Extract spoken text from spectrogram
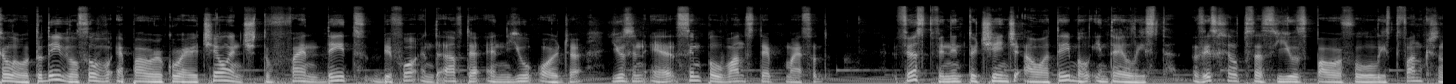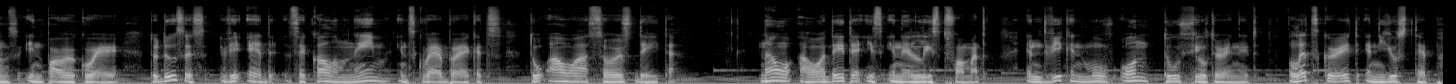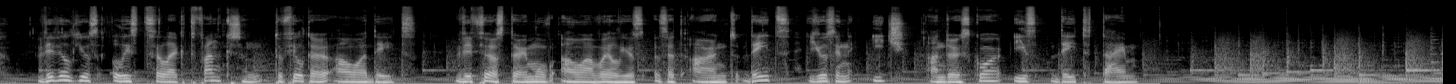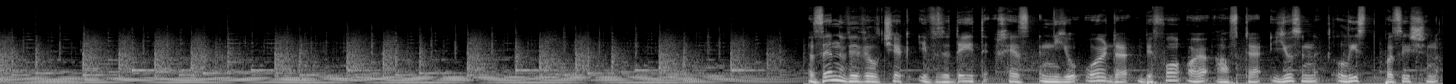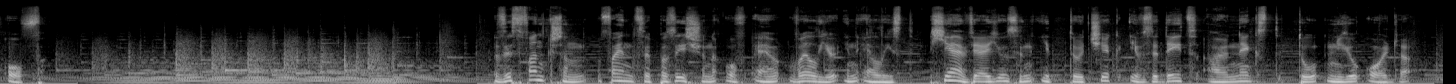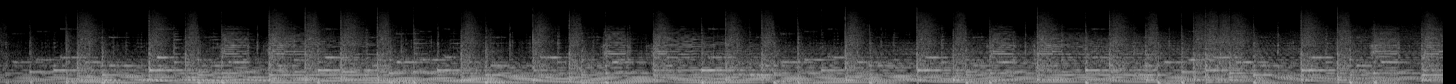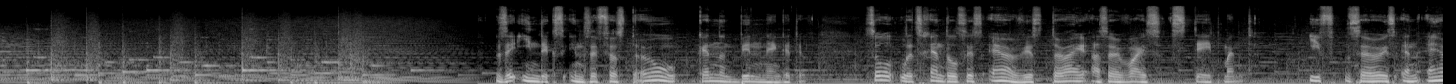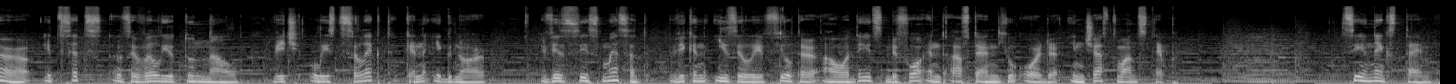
Hello, today we'll solve a Power Query challenge to find dates before and after a new order using a simple one-step method. First we need to change our table into a list. This helps us use powerful list functions in Power Query. To do this, we add the column name in square brackets to our source data. Now our data is in a list format, and we can move on to filtering it. Let's create a new step. We will use list select function to filter our dates. We first remove our values that aren't dates using each underscore is date time. Then we will check if the date has new order before or after using list position of. This function finds the position of a value in a list. Here we are using it to check if the dates are next to new order. The index in the first row cannot be negative, so let's handle this error with try otherwise statement. If there is an error, it sets the value to null, which list select can ignore. With this method, we can easily filter our dates before and after a new order in just one step. See you next time!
